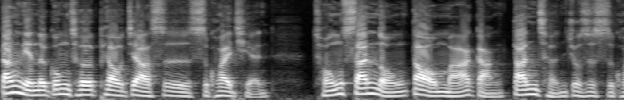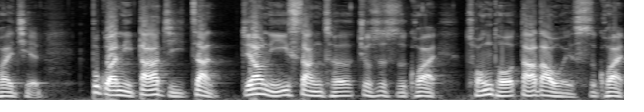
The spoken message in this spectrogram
当年的公车票价是十块钱，从三龙到马港单程就是十块钱，不管你搭几站，只要你一上车就是十块，从头搭到尾十块，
